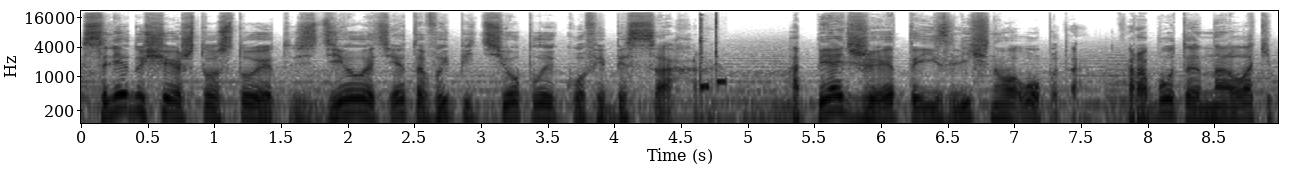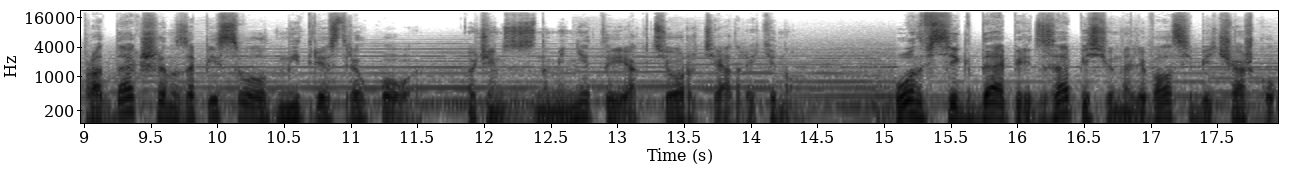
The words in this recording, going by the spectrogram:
Следующее, что стоит сделать, это выпить теплый кофе без сахара. Опять же, это из личного опыта. Работая на Lucky Production, записывал Дмитрия Стрелкова, очень знаменитый актер театра и кино. Он всегда перед записью наливал себе чашку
